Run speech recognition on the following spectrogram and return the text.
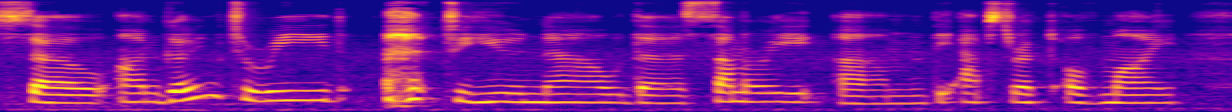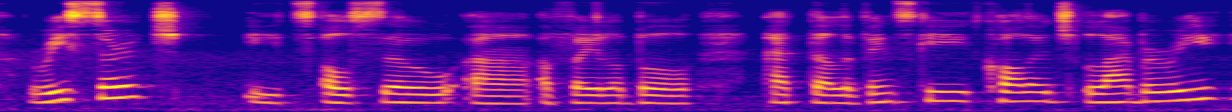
So I'm going to read to you now the summary, um, the abstract of my research. It's also uh, available at the Levinsky College Library,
